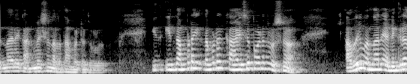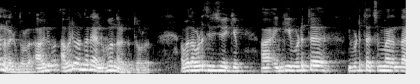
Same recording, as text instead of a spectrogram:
എന്നാലേ കൺവെൻഷൻ നടത്താൻ പറ്റത്തുള്ളൂ. ഇത് ഇത് നമ്മുടെ നമ്മുടെ കാഴ്ചപ്പാടിന്റെ പ്രശ്നമാണ് അവർ വന്നാലേ അനുഗ്രഹം നടക്കത്തുള്ളൂ അവർ അവർ വന്നാലേ അനുഭവം നടക്കത്തുള്ളൂ. അപ്പോൾ നമ്മൾ തിരിച്ചു ആ, എങ്കിൽ ഇവിടുത്തെ ഇവിടുത്തെ അച്ഛന്മാരെന്താ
